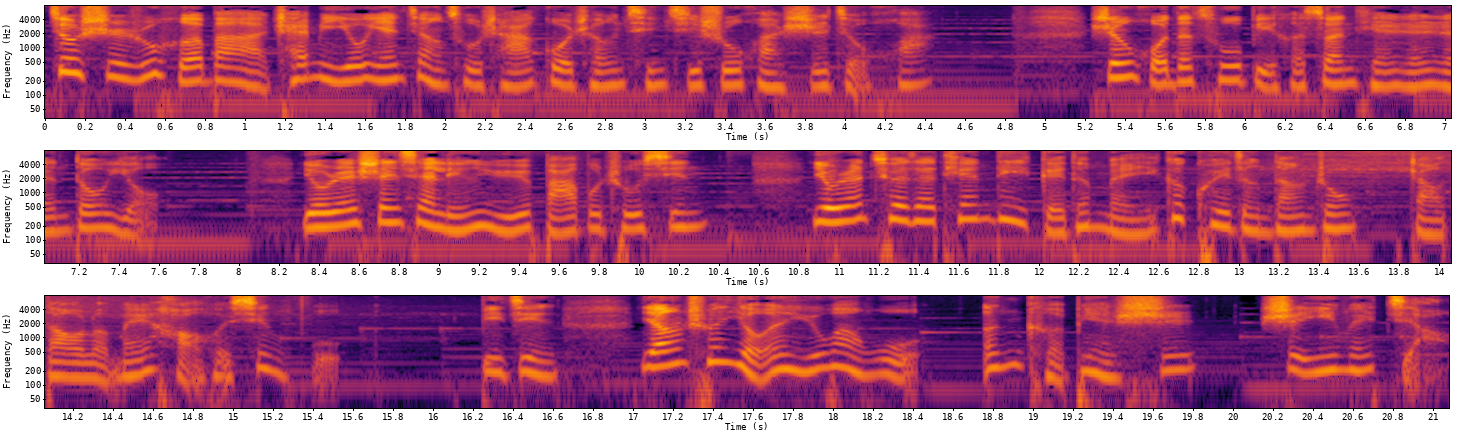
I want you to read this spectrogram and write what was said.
就是如何把柴米油盐酱醋茶过成琴棋书画诗酒花。生活的粗鄙和酸甜，人人都有。有人身陷囹圄拔不出心，有人却在天地给的每一个馈赠当中找到了美好和幸福。毕竟，阳春有恩于万物，恩可变施，是因为脚。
